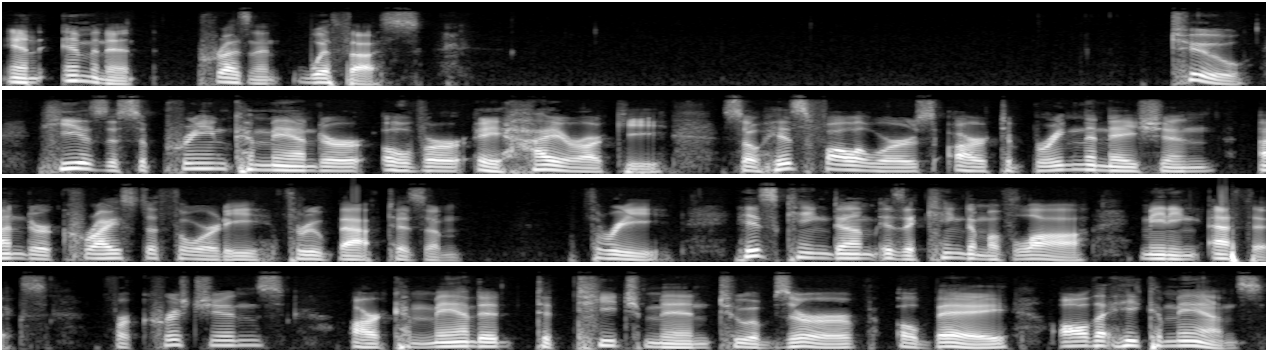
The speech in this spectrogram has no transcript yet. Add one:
and immanent, present with us. 2. He is the supreme commander over a hierarchy, so his followers are to bring the nation under Christ's authority through baptism. 3. His kingdom is a kingdom of law, meaning ethics, for Christians are commanded to teach men to observe, obey, all that he commands.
